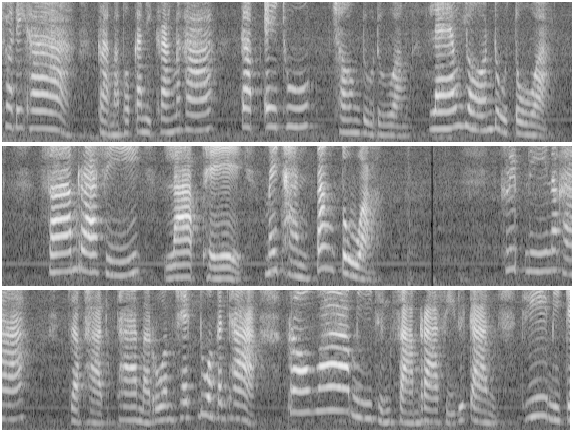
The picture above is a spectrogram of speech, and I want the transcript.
สวัสดีค่ะ กลับมาพบกันอีกครั้งนะคะ กับ a t u ช่องดูดวง แล้วย้อนดูตัวสามราศีลาบเท ไม่ทันตั้งตัว คลิปนี้นะคะ จะพาทุกท่านมาร่วมเช็คดวงกันค่ะ เพราะว่ามีถึง 3 ราศีด้วยกัน ที่มีเก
